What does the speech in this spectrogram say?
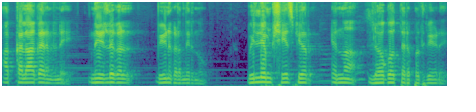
ആ കലാകാരന്റെ നിഴലുകൾ വീണു കടന്നിരുന്നു. വില്യം ഷേക്സ്പിയർ എന്ന ലോകോത്തര പ്രതിഭയുടെ.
